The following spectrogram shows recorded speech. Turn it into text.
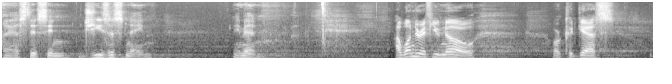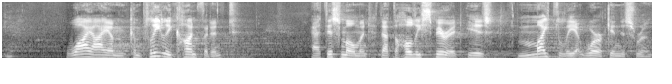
I ask this in Jesus' name. Amen. I wonder if you know or could guess why I am completely confident at this moment that the Holy Spirit is mightily at work in this room.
